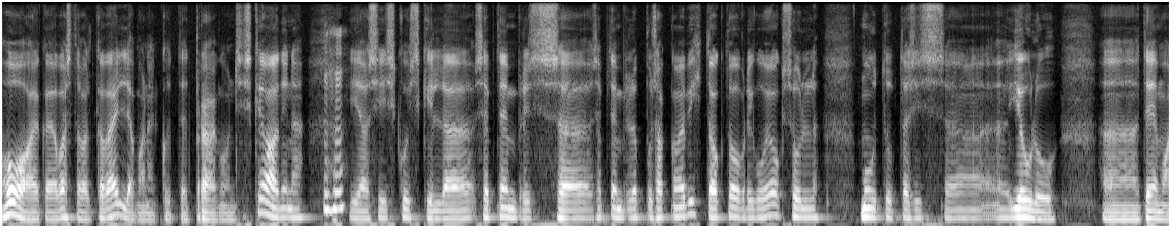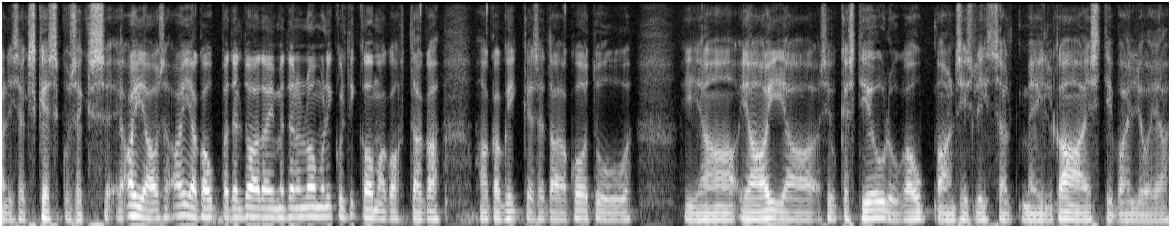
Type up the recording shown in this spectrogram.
hooaega ja vastavalt ka väljapanekut, et praegu on siis kevadine mm -hmm. ja siis kuskil äh, septembris, äh, septembri lõpus hakkame pihta, oktoobrikuu jooksul muutub ta siis jõulu teemaliseks keskuseks. aia aiakaupadel, toataimedel on loomulikult ikka oma koht, aga, aga kõike seda kodu ja, ja aia siukest jõulukaupa on siis lihtsalt meil ka hästi palju ja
